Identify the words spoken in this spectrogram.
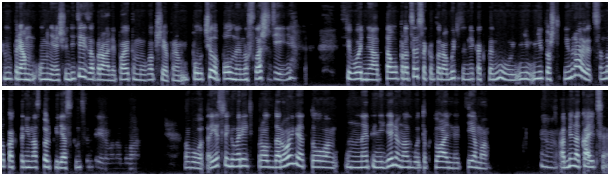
Ну, прям у меня еще детей забрали, поэтому вообще прям получила полное наслаждение сегодня от того процесса, который обычно мне как-то, ну, не, не то, что не нравится, но как-то не настолько я сконцентрирована была. Вот. А если говорить про здоровье, то на этой неделе у нас будет актуальная тема обмена кальция.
